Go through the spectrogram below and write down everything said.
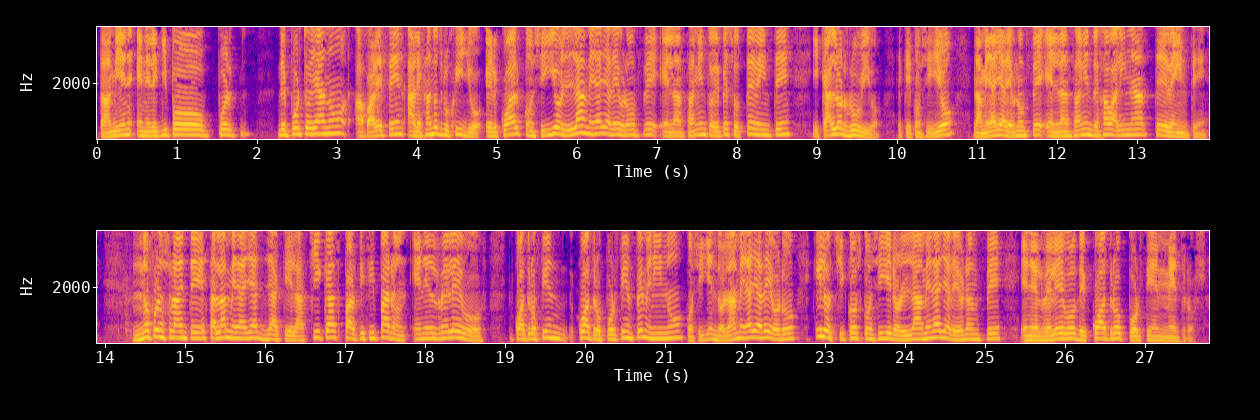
También en el equipo de Puerto Llano aparecen Alejandro Trujillo, el cual consiguió la medalla de bronce en lanzamiento de peso T20, y Carlos Rubio, el que consiguió la medalla de bronce en lanzamiento de jabalina T20. No fueron solamente estas las medallas, ya que las chicas participaron en el relevo 400, 4 femenino, consiguiendo la medalla de oro, y los chicos consiguieron la medalla de bronce en el relevo de 4 por 100 metros.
